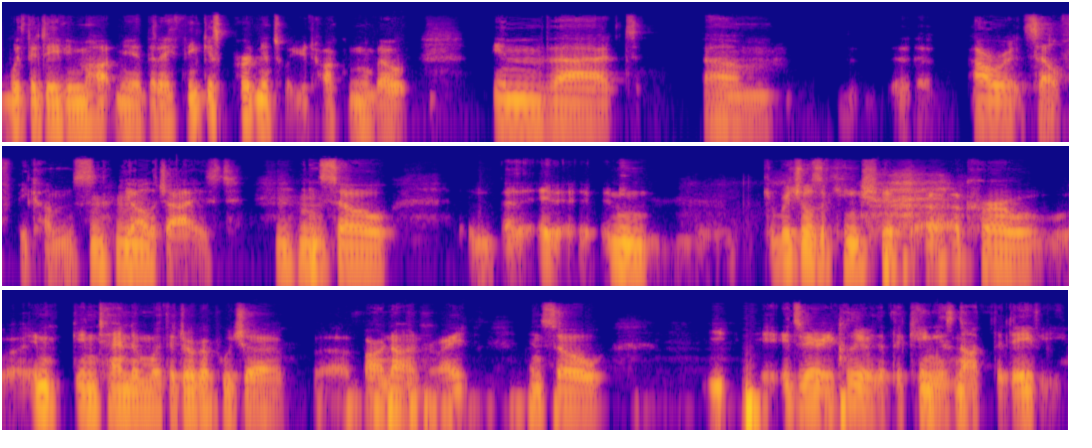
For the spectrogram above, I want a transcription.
with the Devi Mahatmya that I think is pertinent to what you're talking about, in that um, power itself becomes mm-hmm. theologized. Mm-hmm. And so, uh, it, I mean, rituals of kingship uh, occur in, in tandem with the Durga Puja uh, bar none, right? And so it's very clear that the king is not the Devi,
